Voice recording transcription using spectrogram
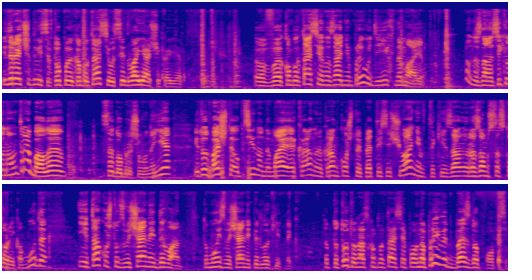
І, до речі, дивіться, в топовій комплектації оці два ящика є. В комплектації на задньому приводі їх немає. Ну, не знаю, скільки воно вам треба, але все добре, що воно є. І тут, бачите, опційно немає екрану. Екран коштує 5 тисяч юанів, такий разом з столиком буде. І також тут звичайний диван, тому і звичайний підлокітник. Тобто тут у нас комплектація повнопривід без доп опцій.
